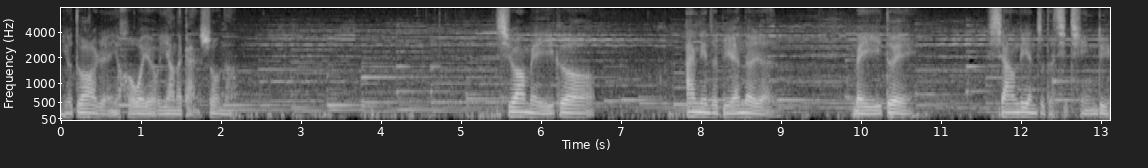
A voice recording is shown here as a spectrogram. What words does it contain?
有多少人和我有一样的感受呢。希望每一个暗恋着别人的人，每一对相恋着的情情侣，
